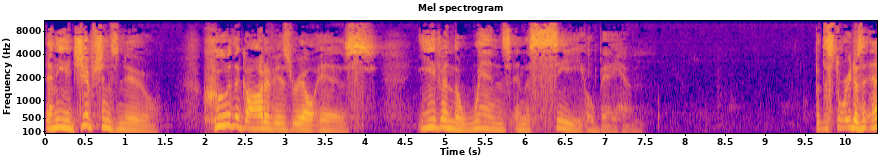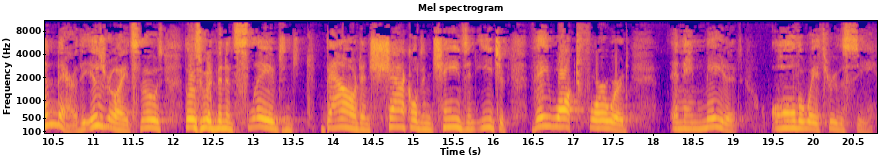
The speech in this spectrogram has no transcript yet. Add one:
and the Egyptians knew, who the God of Israel is. Even the winds and the sea obey him. But the story doesn't end there. The Israelites, those, those who had been enslaved and bound and shackled in chains in Egypt, they walked forward and they made it all the way through the sea.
